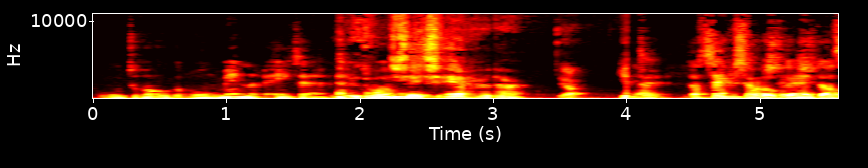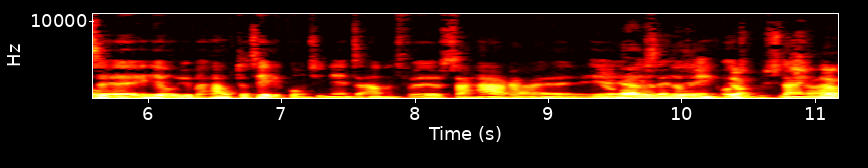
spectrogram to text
hoe droger, hoe minder eten er is. Het wordt steeds erger daar. Ja. Dat zeggen ze Het ook, hè, dat heel, überhaupt dat hele continent aan het eh, Sahara eh, Ja. Ja, is. hè, dat één grote ja. woestijn. Ja, Ja,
